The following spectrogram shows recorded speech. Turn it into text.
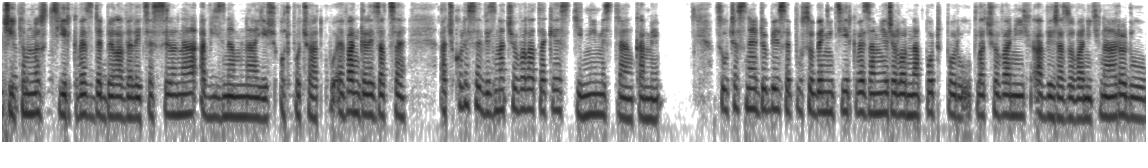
Přítomnost církve zde byla velice silná a významná již od počátku evangelizace, ačkoliv se vyznačovala také stinnými stránkami. V současné době se působení církve zaměřilo na podporu utlačovaných a vyřazovaných národů.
